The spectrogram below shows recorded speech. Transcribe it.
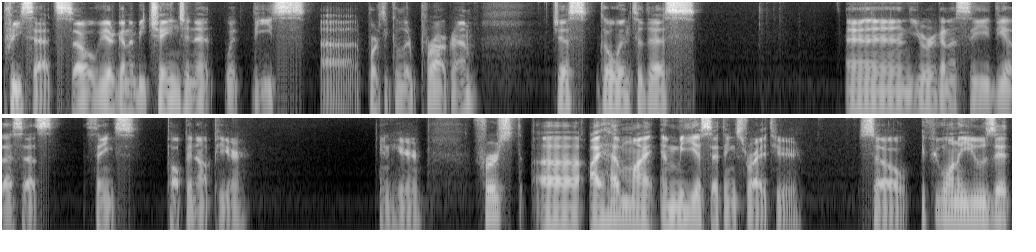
presets, so we are gonna be changing it with this uh, particular program. Just go into this, and you're gonna see DLSS things popping up here in here. First, uh, I have my NVIDIA settings right here. So if you want to use it,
